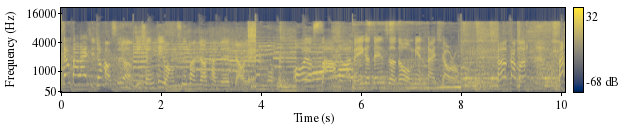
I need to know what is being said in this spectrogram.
这样搭在一起就好吃了。以前帝王吃饭就要看这些表演。哦哟，撒花，每一个 dancer 都有面带笑容。他要干嘛？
